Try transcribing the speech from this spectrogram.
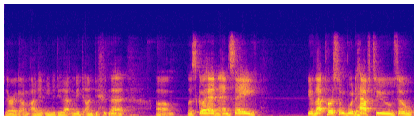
there I go. I didn't mean to do that. Let me undo that. Um, let's go ahead and, and say, you know, that person would have to, so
